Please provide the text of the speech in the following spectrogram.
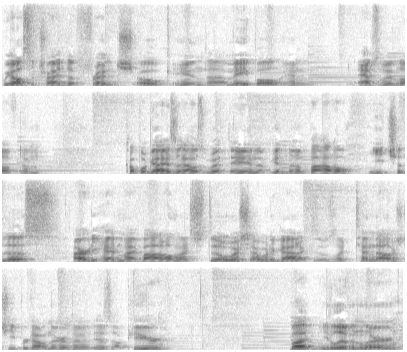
we also tried the French oak and the maple and absolutely loved them. A couple guys that I was with, they ended up getting a bottle each of this. I already had my bottle and I still wish I would have got it because it was like $10 cheaper down there than it is up here. But you live and learn.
